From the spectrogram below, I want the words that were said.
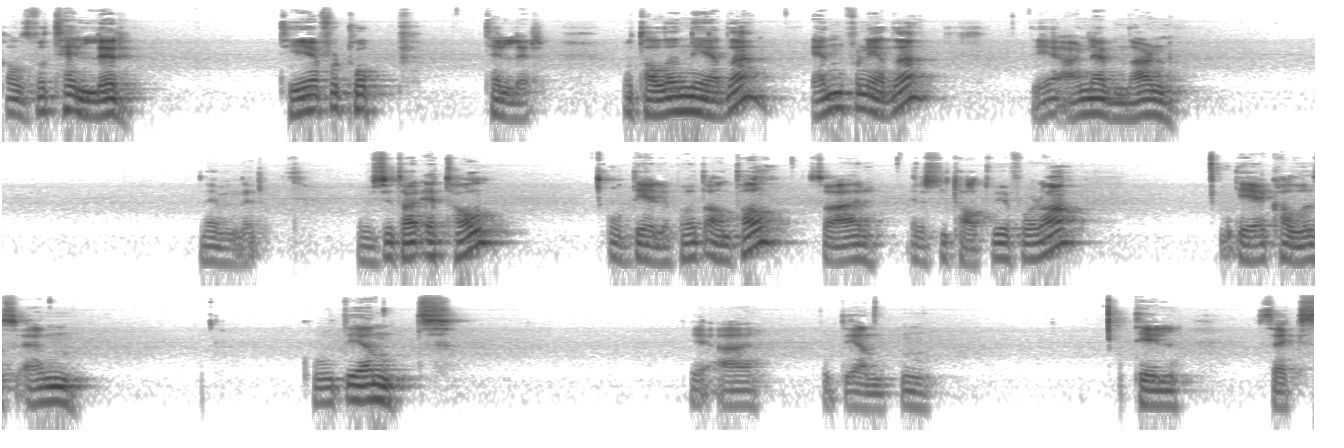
kalles for teller. T for topp, teller. Og tallet nede, N for nede, det er nevneren. Nevner. Og hvis vi tar ett tall og deler på et annet tall, så er resultatet vi får da, det kalles en kvotient. Det er kvotienten til 6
